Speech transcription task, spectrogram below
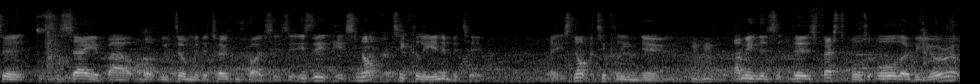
to, to say about what we've done with the token prices. Is it, it's not particularly innovative. It's not particularly new. Mm-hmm. I mean, there's there's festivals all over Europe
